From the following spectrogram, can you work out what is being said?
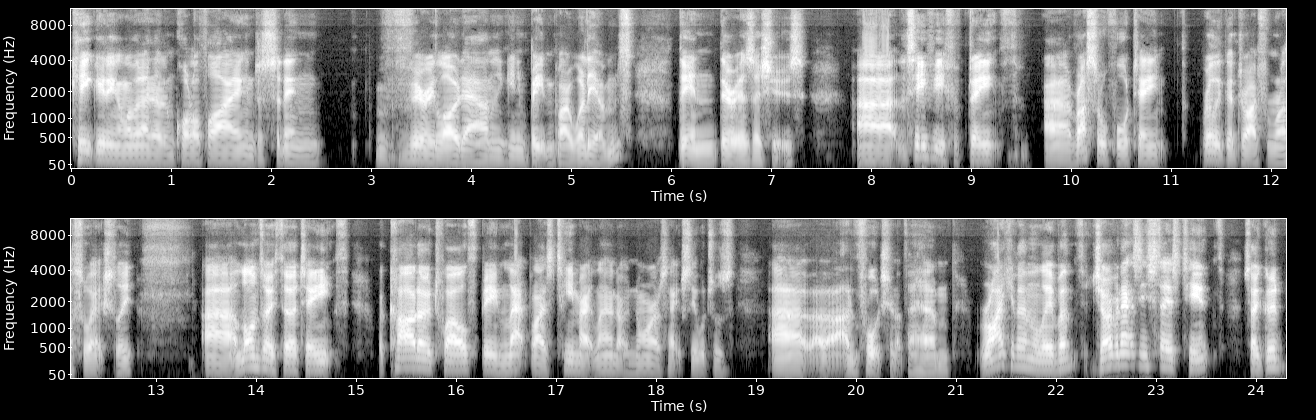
keep getting eliminated in qualifying and just sitting very low down and getting beaten by Williams, then there is issues. Uh, Latifi 15th, uh, Russell 14th, really good drive from Russell actually. Uh, Alonso 13th, Ricciardo 12th, being lapped by his teammate Lando Norris actually, which was uh, unfortunate for him. Raikkonen 11th, Giovinazzi stays 10th, so good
